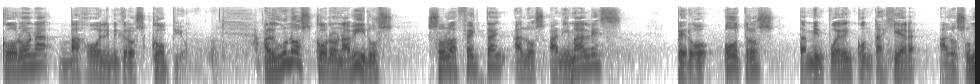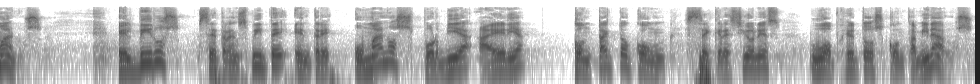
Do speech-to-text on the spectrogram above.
corona bajo el microscopio. Algunos coronavirus solo afectan a los animales, pero otros también pueden contagiar a los humanos. El virus se transmite entre humanos por vía aérea, contacto con secreciones u objetos contaminados.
